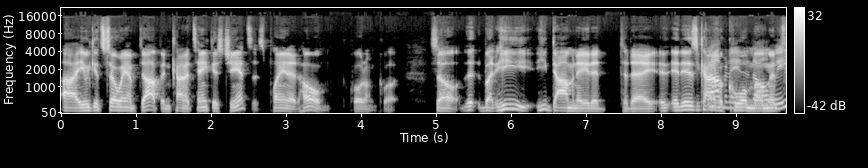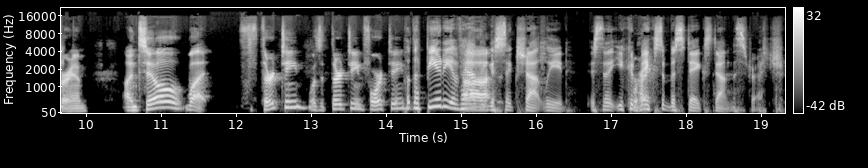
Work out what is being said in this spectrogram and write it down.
Uh, he would get so amped up and kind of tank his chances playing at home, quote unquote. So, th- but he he dominated today. it, it is He kind of a cool moment week? for him until what 13 was it 13 14 But the beauty of having Uh, a six shot lead is that you can Right. make some mistakes down the stretch.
